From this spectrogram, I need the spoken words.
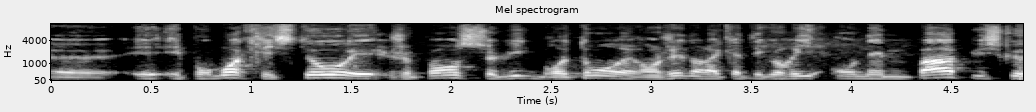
Euh, et, et, pour moi, Christo est, je pense, celui que Breton aurait rangé dans la catégorie on n'aime pas, puisque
